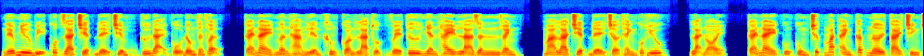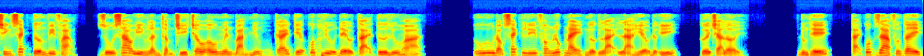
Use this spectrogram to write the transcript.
nếu như bị quốc gia triệt để chiếm cứ đại cổ đông thân phận cái này ngân hàng liền không còn là thuộc về tư nhân hay là dân doanh mà là triệt để trở thành quốc hữu. Lại nói cái này cũng cùng trước mắt anh các nơi tài chính chính sách tướng vi phạm dù sao ỉn lần thậm chí châu âu nguyên bản những cái kia quốc hữu đều tại tư lưu hóa. U đọc sách lý phong lúc này ngược lại là hiểu được ý cười trả lời. Đúng thế, tại quốc gia phương tây,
